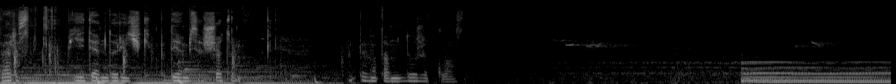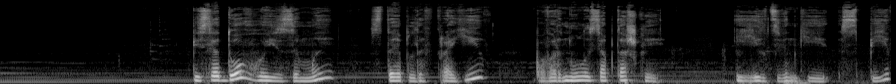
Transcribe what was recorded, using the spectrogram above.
Зараз підійдемо до річки, подивимося, що там. Напевно, там дуже класно. Після довгої зими з теплих країв повернулися пташки, і їх дзвінкий спів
